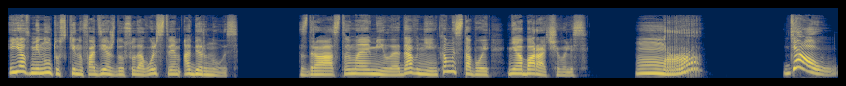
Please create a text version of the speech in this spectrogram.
и я в минуту, скинув одежду, с удовольствием обернулась. «Здравствуй, моя милая, давненько мы с тобой не оборачивались». «Мрррр!» «Яу!»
